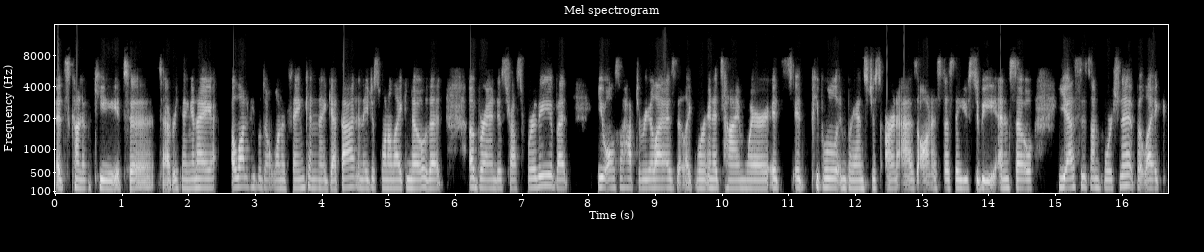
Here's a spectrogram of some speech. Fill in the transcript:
it's kind of key to, to everything. And I, a lot of people don't want to think and I get that. And they just want to like know that a brand is trustworthy. But you also have to realize that like we're in a time where it's it people and brands just aren't as honest as they used to be and so yes it's unfortunate but like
